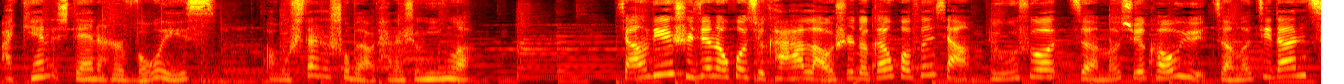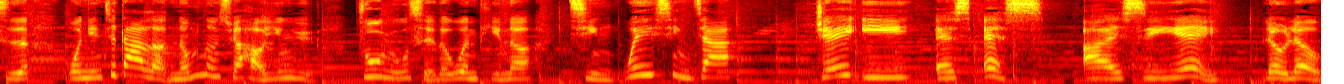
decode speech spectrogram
，I can't stand her voice，啊，我实在是受不了她的声音了。想要第一时间的获取卡卡老师的干货分享，比如说怎么学口语，怎么记单词，我年纪大了能不能学好英语，诸如此类的问题呢？请微信加 J E S S I C A 六六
